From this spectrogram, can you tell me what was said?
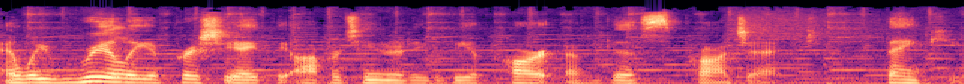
and we really appreciate the opportunity to be a part of this project. Thank you.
